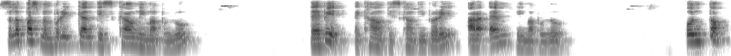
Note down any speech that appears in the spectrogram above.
Selepas memberikan diskaun 50, debit akaun diskaun diberi RM50. Untuk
